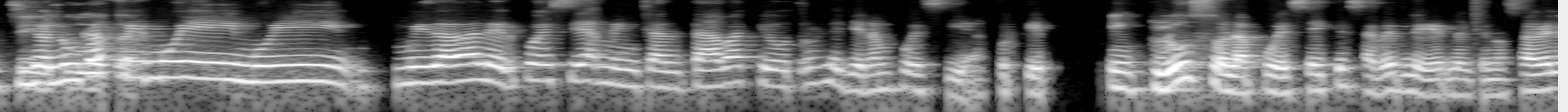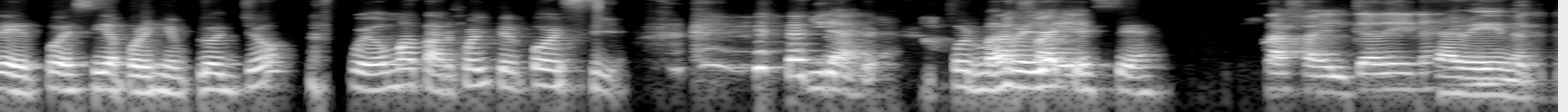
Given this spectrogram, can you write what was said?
yo, nunca fui muy, muy, muy dada a leer poesía, me encantaba que otros leyeran poesía, porque incluso la poesía hay que saber leerla, el que no sabe leer poesía, por ejemplo, yo puedo matar cualquier poesía. Mira, por más bella que sea. Rafael Cadena. Cadena.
